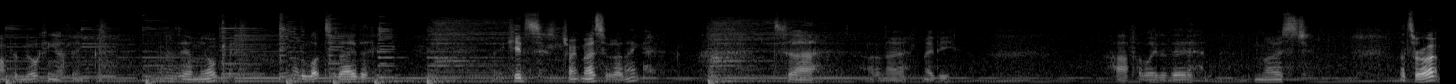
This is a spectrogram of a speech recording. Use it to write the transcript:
Time for milking, I think. There's our milk. Not a lot today. The, the kids drank most of it, I think. It's, uh, I don't know, maybe half a litre there at most. That's alright.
